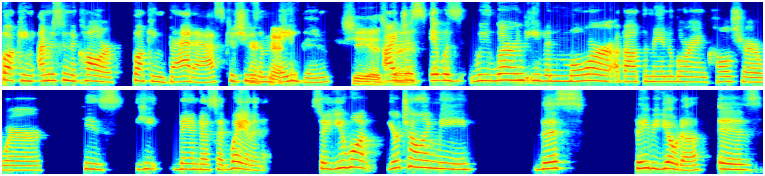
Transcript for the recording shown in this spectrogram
fucking I'm just going to call her fucking badass cuz she was amazing. She is. I great. just it was we learned even more about the Mandalorian culture where he's he Mando said, "Wait a minute. So you want you're telling me this baby Yoda is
